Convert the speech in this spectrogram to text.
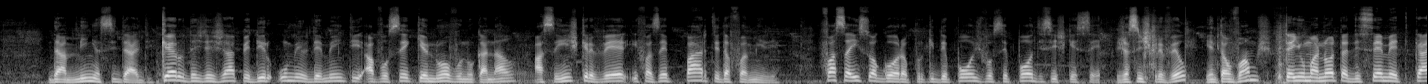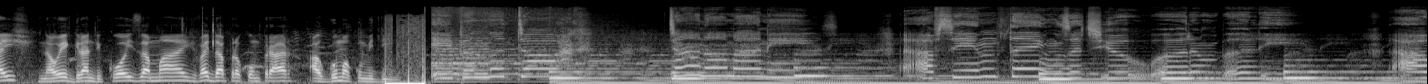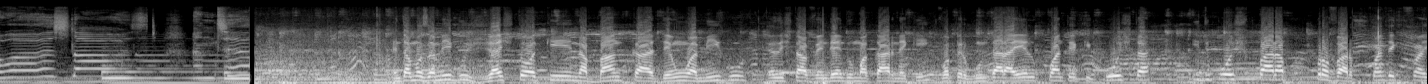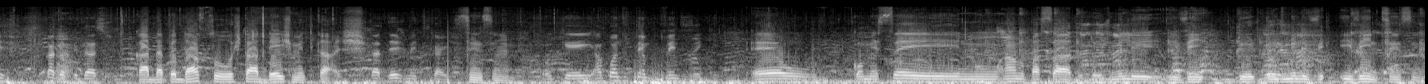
da minha cidade. Quero desde já pedir humildemente a você que é novo no canal a se inscrever e fazer parte da família. Faça isso agora, porque depois você pode se esquecer. Já se inscreveu? Então vamos? Tem uma nota de 100 meticais, não é grande coisa, mas vai dar para comprar alguma comidinha. I've seen things that you wouldn't believe. I was lost until. Então, meus amigos, já estou aqui na banca de um amigo. Ele está vendendo uma carne aqui. Vou perguntar a ele quanto é que custa e depois para provar. Quanto é que faz cada pedaço? Cada pedaço está 10 meticais. Está 10 meticais? Sim, sim. Ok. Há quanto tempo vendes aqui? Eu Comecei no ano passado, 2020, 2020 sim, sim.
